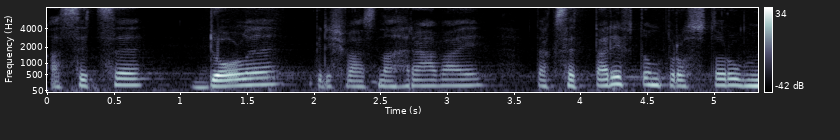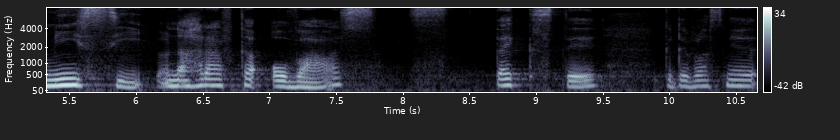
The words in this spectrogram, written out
A sice dole, když vás nahrávají, tak se tady v tom prostoru mísí nahrávka o vás s texty, kde vlastně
